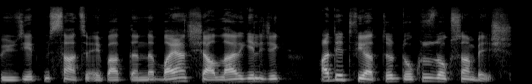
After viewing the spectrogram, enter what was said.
170 santim ebatlarında bayan şallar gelecek adet fiyatları 9.95.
